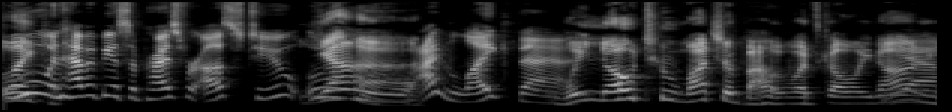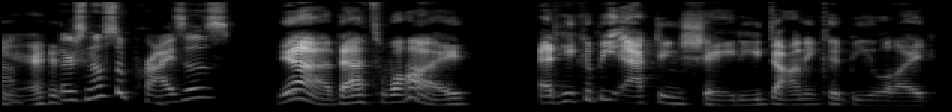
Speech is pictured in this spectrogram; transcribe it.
like Ooh, and have it be a surprise for us too. Ooh, Yeah. I like that. we know too much about what's going on Yeah. here. There's no surprises. Yeah, that's why. And he could be acting shady. Donnie could be like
